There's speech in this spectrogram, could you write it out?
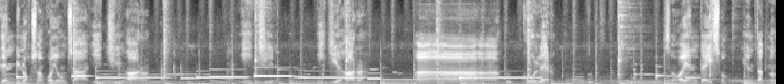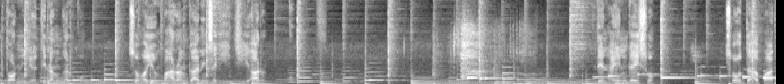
Then, binuksan ko yung sa EGR. EG, EGR ah cooler. So, ayan guys, so, yung tatlong tornilyo yung tinanggal ko. So, ayun, parang galing sa EGR. Then, ayun guys, so, so dapat,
